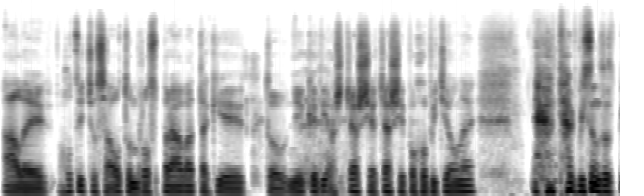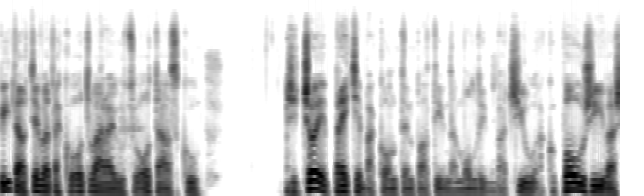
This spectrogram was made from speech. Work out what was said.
ale hoci čo sa o tom rozpráva, tak je to niekedy až ťažšie a ťažšie pochopiteľné. tak by som sa spýtal teba takú otvárajúcu otázku že čo je pre teba kontemplatívna modlitba, či ju ako používaš,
